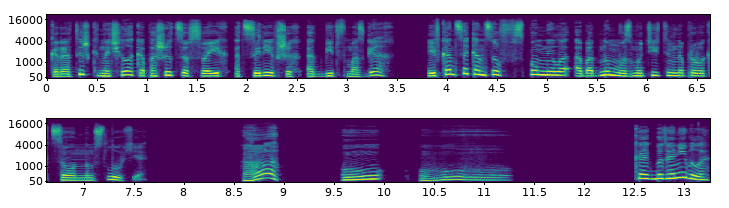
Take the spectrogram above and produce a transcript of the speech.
Коротышка начала копошиться в своих отсыревших от битв мозгах и в конце концов вспомнила об одном возмутительно-провокационном слухе. «А? У... у...» «Как бы то ни было,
